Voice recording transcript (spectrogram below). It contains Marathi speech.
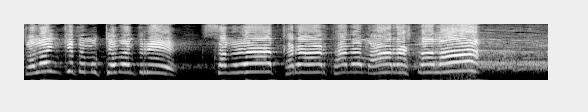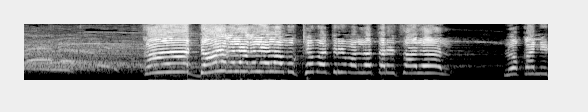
कलंकित मुख्यमंत्री सगळ्यात खऱ्या अर्थानं महाराष्ट्राला काळा डाग लागलेला मुख्यमंत्री म्हणलं तरी चालेल लोकांनी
